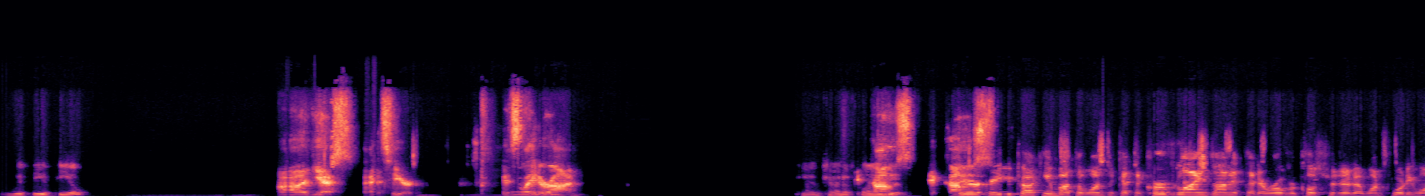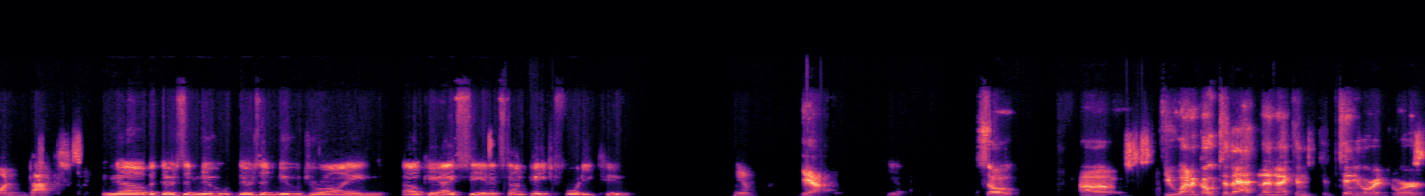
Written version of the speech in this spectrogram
with the appeal? Uh, yes, that's here. It's later on. Okay, I'm trying to It find comes, it Eric, comes, are you talking about the ones that got the curved lines on it that are over closer to the one forty-one docks? No, but there's a new, there's a new drawing. Okay, I see it. It's on page forty-two. Yep. yeah. Yeah. So, uh, do you want to go to that and then I can continue or, or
